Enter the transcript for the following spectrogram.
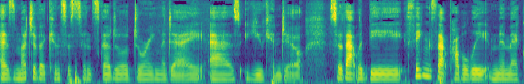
as much of a consistent schedule during the day as you can do. So that would be things that probably mimic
